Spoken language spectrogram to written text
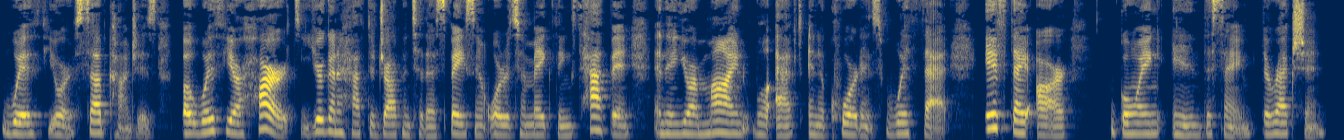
with your subconscious. But with your heart, you're going to have to drop into that space in order to make things happen. And then your mind will act in accordance with that if they are going in the same direction.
